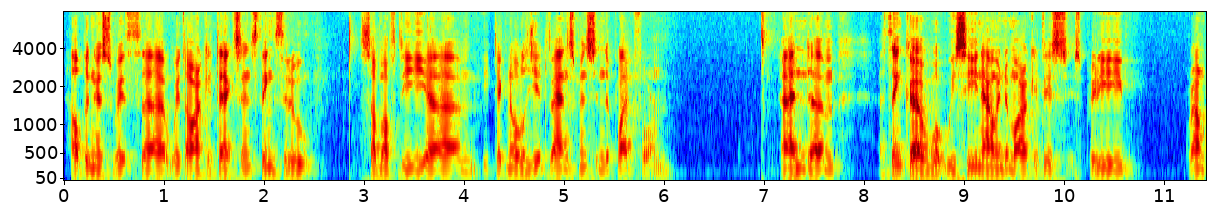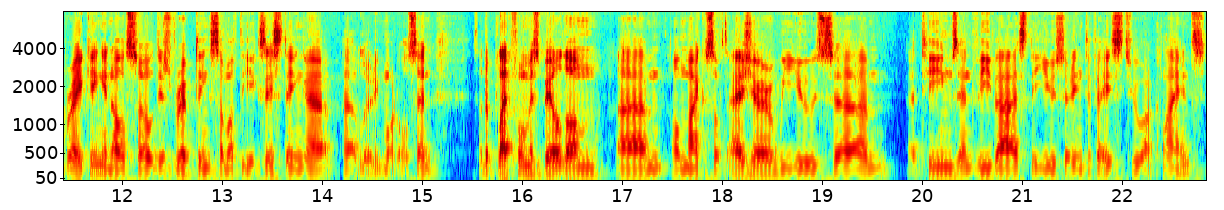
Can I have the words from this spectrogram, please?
helping us with, uh, with architects and think through some of the, um, the technology advancements in the platform. And um, I think uh, what we see now in the market is, is pretty groundbreaking and also disrupting some of the existing uh, uh, learning models. And so the platform is built on um, on Microsoft Azure. We use um, uh, Teams and Viva as the user interface to our clients,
